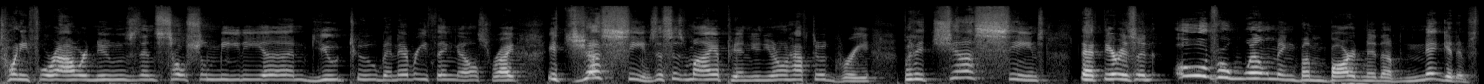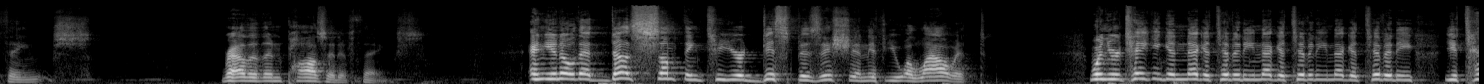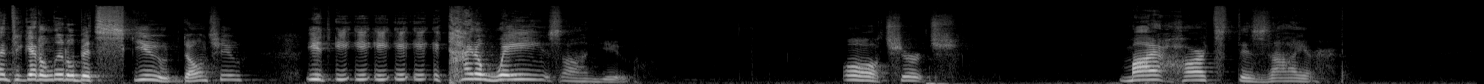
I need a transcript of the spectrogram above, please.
24 hour news and social media and YouTube and everything else, right? It just seems, this is my opinion, you don't have to agree, but it just seems that there is an overwhelming bombardment of negative things rather than positive things. And you know, that does something to your disposition if you allow it. When you're taking in negativity, negativity, negativity, you tend to get a little bit skewed, don't you? It, it, it, it kind of weighs on you. Oh, church, my heart's desire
